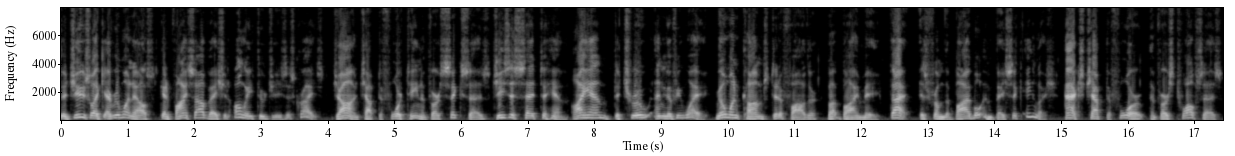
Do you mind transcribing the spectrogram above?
The Jews, like everyone else, can find salvation only through Jesus Christ. John chapter 14 and verse 6 says, Jesus said to him, I am the true and living way. No one comes to the Father but by me. That is from the Bible in basic English. Acts chapter 4 and verse 12 says,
